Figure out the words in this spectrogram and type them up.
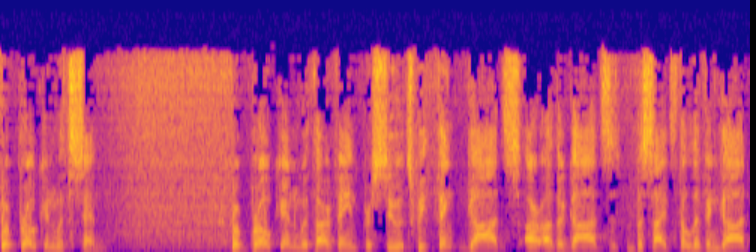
We're broken with sin. We're broken with our vain pursuits. We think gods are other gods besides the living God,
